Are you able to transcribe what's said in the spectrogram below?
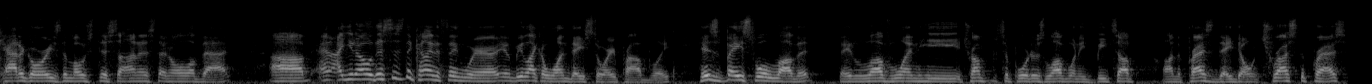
categories, the most dishonest, and all of that. Um, and, I, you know, this is the kind of thing where it'll be like a one day story, probably. His base will love it. They love when he, Trump supporters love when he beats up on the press. They don't trust the press.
